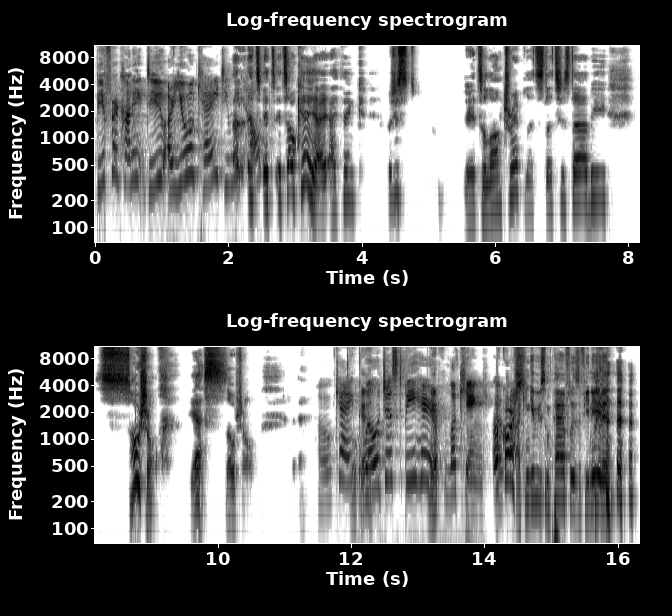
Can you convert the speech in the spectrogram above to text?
Buford, honey, do you are you okay? Do you need uh, help? it's it's it's okay. I, I think it's just it's a long trip. Let's let's just uh, be social. Yes, social. okay. Okay. we'll just be here Yep. looking. Of okay? course. I can give you some pamphlets if you need it.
